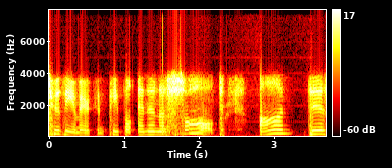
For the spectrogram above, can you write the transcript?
to the American people and an assault on this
